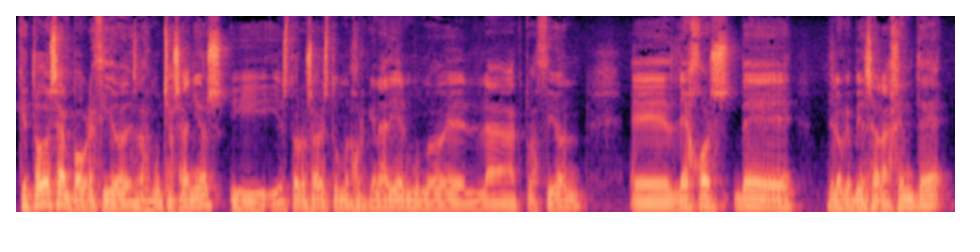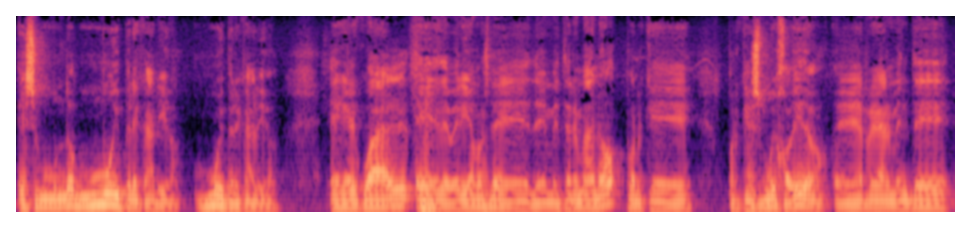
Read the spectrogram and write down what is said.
que todo se ha empobrecido desde hace muchos años y, esto lo sabes tú mejor que nadie, el mundo de la actuación, eh, lejos de, lo que piensa la gente, es un mundo muy precario, muy precario, en el cual eh, hmm. deberíamos de, meter mano porque, porque es muy jodido. Eh, realmente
